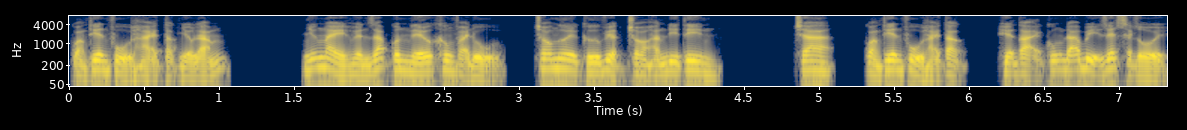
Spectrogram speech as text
quảng thiên phủ hải tặc nhiều lắm. Những này huyền giáp quân nếu không phải đủ, cho ngươi cứ việc cho hắn đi tin. Cha, quảng thiên phủ hải tặc, hiện tại cũng đã bị giết sạch rồi.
